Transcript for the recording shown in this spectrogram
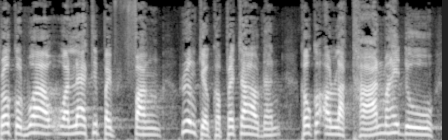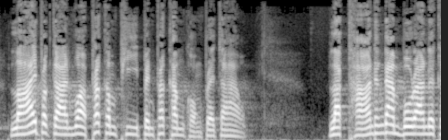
ปรากฏว่าวันแรกที่ไปฟัง เรื่องเกี่ยวกับพระเจ้านั้น เขาก็เอาหลักฐานมาให้ดูหลายประการว่าพระคัมภีร์เป็นพระคำของพระเจ้า หลักฐานทางด้านโบราณค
